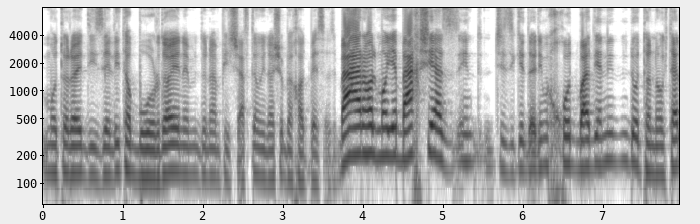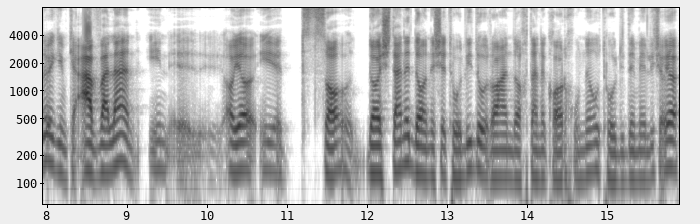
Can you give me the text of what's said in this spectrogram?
موتورهای دیزلی تا بردای نمی‌دونم پیشرفته و ایناشو بخواد بسازه. به هر حال ما یه بخشی از این چیزی که داریم خود باید یعنی دو تا نکته رو بگیم که اولا این آیا داشتن دانش تولید و راه انداختن کارخونه و تولید ملیش آیا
